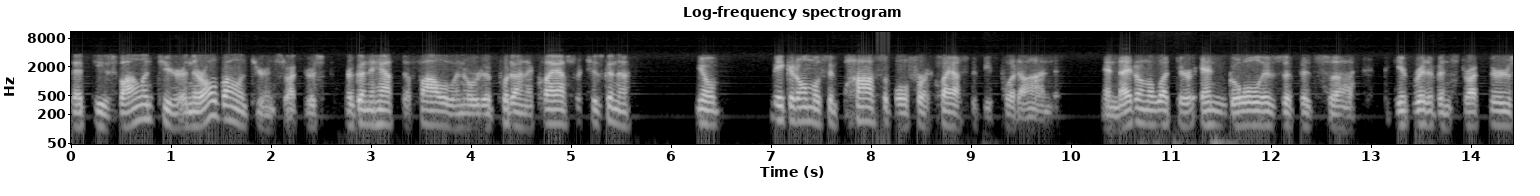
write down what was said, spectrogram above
that these volunteer, and they're all volunteer instructors, are going to have to follow in order to put on a class, which is going to, you know, make it almost impossible for a class to be put on and I don't know what their end goal is. If it's uh, to get rid of instructors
